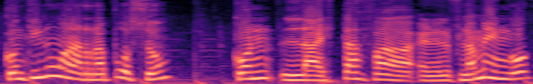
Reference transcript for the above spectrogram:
Continúa Raposo con la estafa en el Flamengo.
